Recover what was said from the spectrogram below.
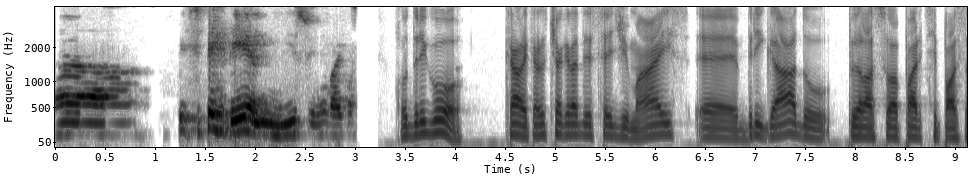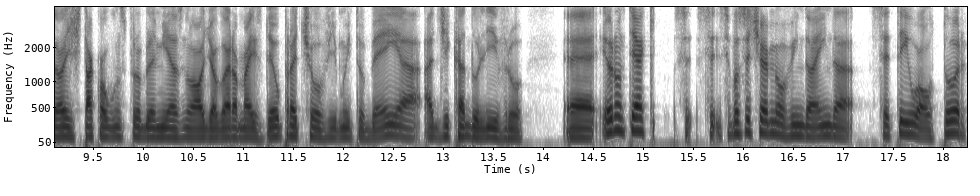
uh, se perder ali nisso e não vai conseguir. Rodrigo, cara, quero te agradecer demais. É, obrigado pela sua participação. A gente está com alguns probleminhas no áudio agora, mas deu para te ouvir muito bem. A, a dica do livro. É, eu não tenho aqui. Se, se, se você estiver me ouvindo ainda, você tem o autor?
